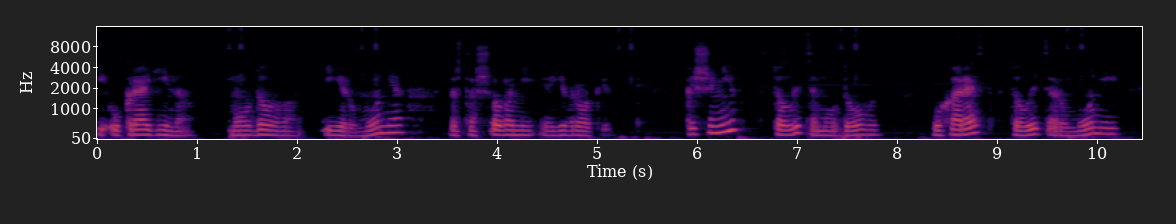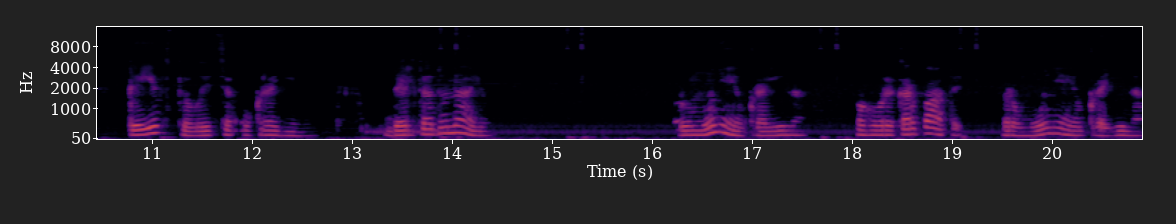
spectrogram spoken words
І Україна, Молдова і Румунія розташовані в Європі. Кишинів столиця Молдови, Бухарест столиця Румунії, Київ столиця України. Дельта Дунаю. Румунія і Україна. Гори Карпати. Румунія і Україна.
